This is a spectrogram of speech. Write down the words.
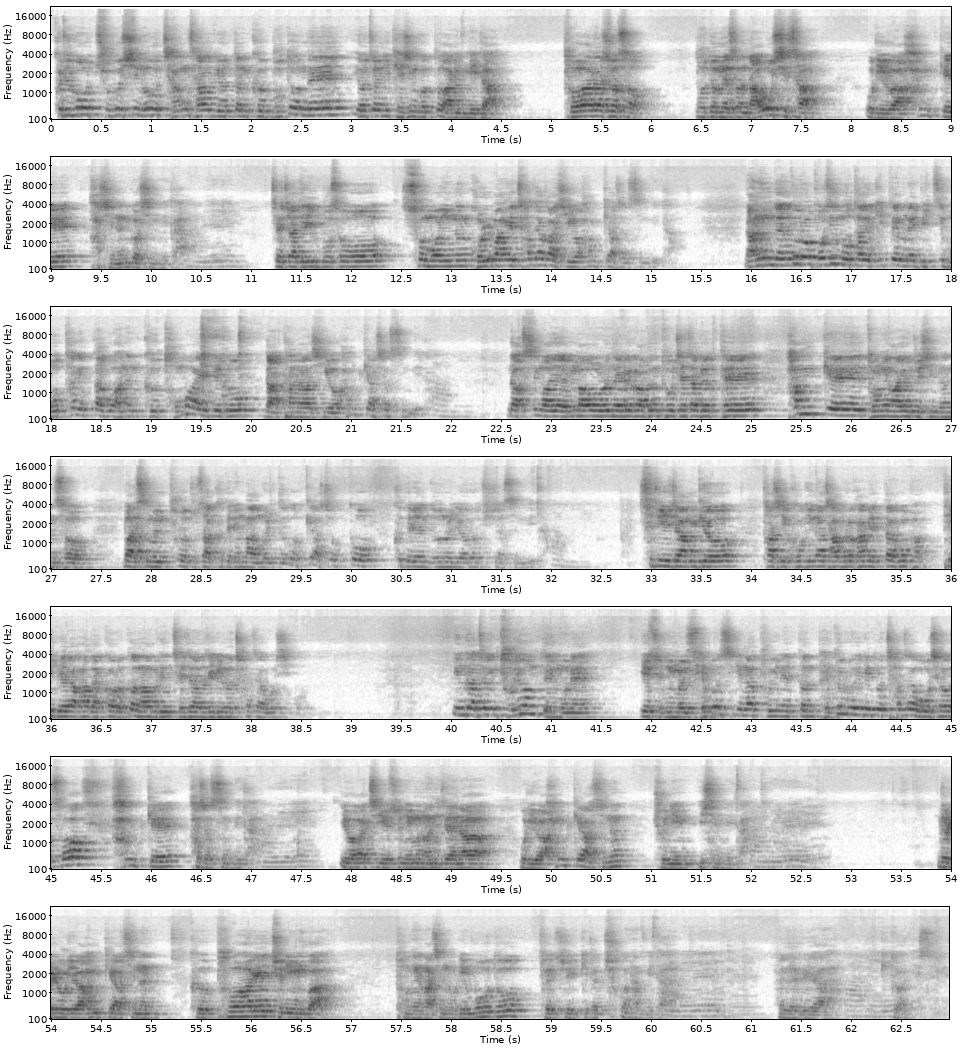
그리고 죽으신 후 장사되었던 그 무덤에 여전히 계신 것도 아닙니다. 부활하셔서 무덤에서 나오시사 우리와 함께 하시는 것입니다. 제자들이 무서워 숨어 있는 골방에 찾아가시어 함께 하셨습니다. 나는 내 눈으로 보지 못하였기 때문에 믿지 못하겠다고 하는 그 도마에게도 나타나시어 함께 하셨습니다. 낙심하여 엠마오로 내려가던 두 제자 곁에 함께 동행하여 주시면서 말씀을 풀어주사 그들의 마음을 뜨겁게 하셨고 그들의 눈을 열어주셨습니다. 술이 잠겨 다시 고기나 잡으러 가겠다고 바- 티베아 바닷가로 떠나버린 제자들에게도 찾아오시고 인간적인 두려움 때문에 예수님을 세 번씩이나 부인했던 베드로에게도 찾아오셔서 함께 하셨습니다. 아멘. 이와 같이 예수님은 언제나 우리와 함께 하시는 주님이십니다. 늘 우리와 함께 하시는 그 부활의 주님과 동행하신 우리 모두 될 수 있기를 축원합니다. 할렐루야. 기도하겠습니다.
